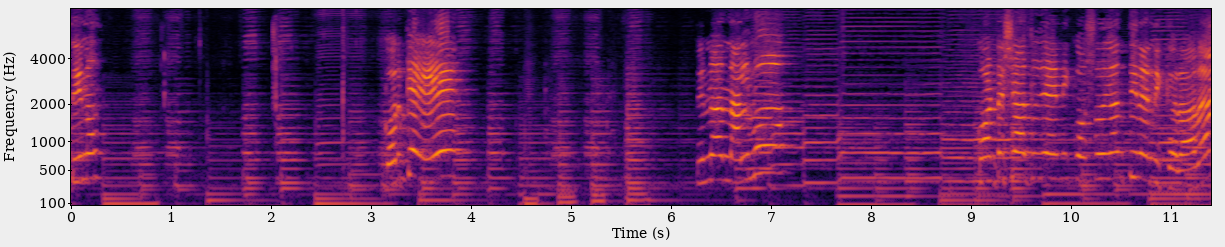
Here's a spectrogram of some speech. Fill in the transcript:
తిను. కొరికే. తిన్నా నల్ము? కొంట శాతం వస్తుంది కానీ తిననీకి రాదా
